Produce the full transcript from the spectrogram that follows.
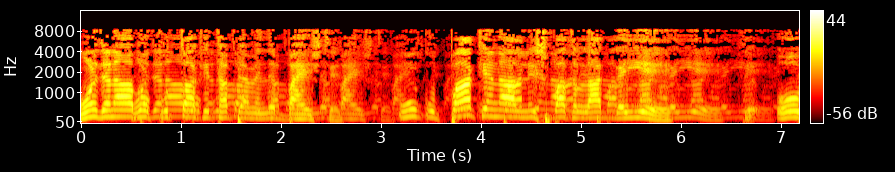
ہوں جناب وہ کتا کتنا پیا ویندے بہشت اون کو پاکے نال نسبت لگ گئی ہے او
